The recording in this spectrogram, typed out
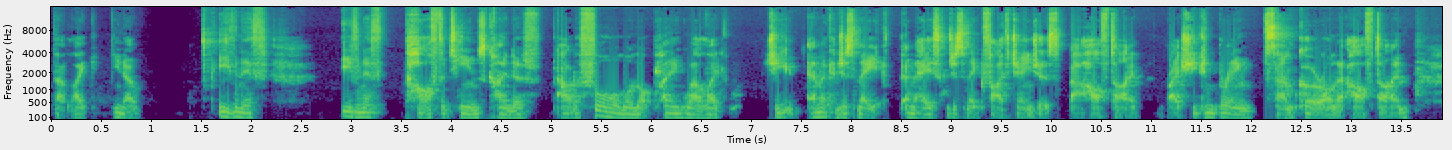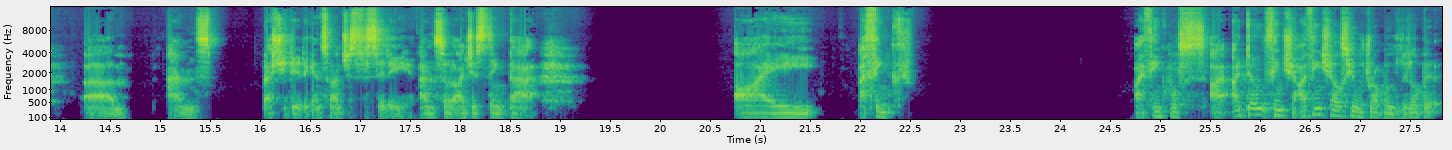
that like you know even if even if half the team's kind of out of form or not playing well like she Emma can just make Emma Hayes can just make five changes at halftime right? She can bring Sam Kerr on at halftime um, and as she did against Manchester City. And so I just think that I I think I think we'll. I, I don't think. I think Chelsea will drop a little bit,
